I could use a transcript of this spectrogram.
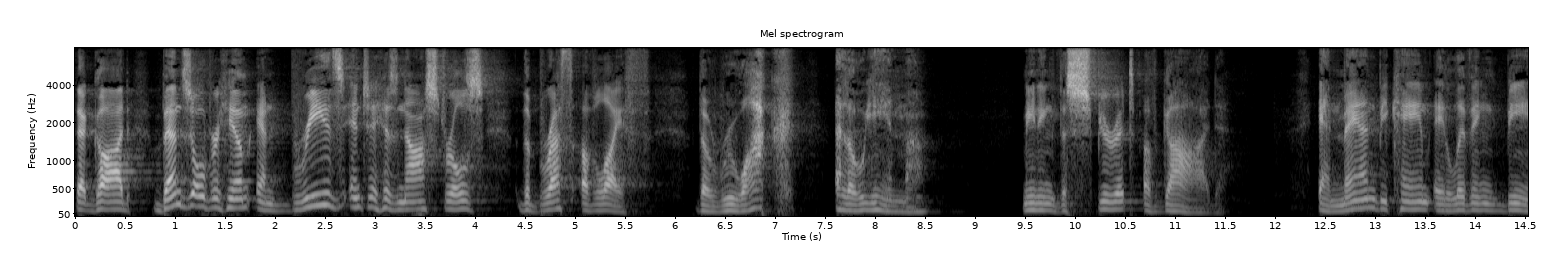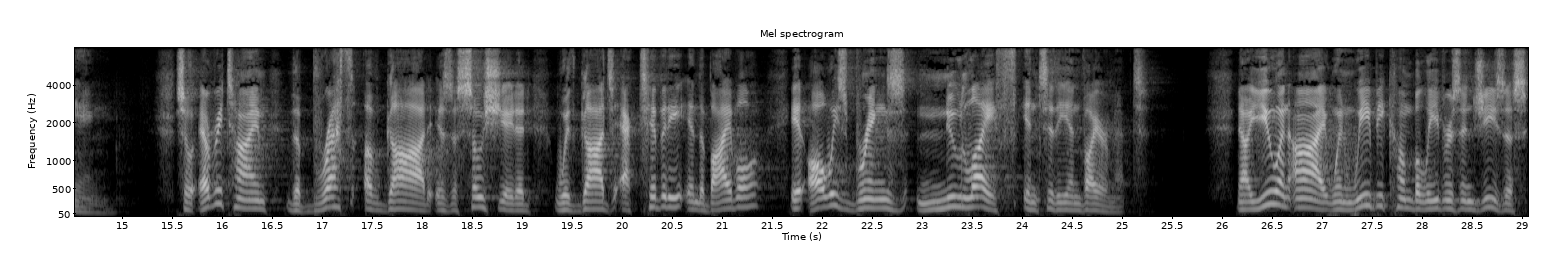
that God bends over him and breathes into his nostrils the breath of life, the Ruach Elohim, meaning the Spirit of God. And man became a living being. So every time the breath of God is associated with God's activity in the Bible, it always brings new life into the environment. Now, you and I, when we become believers in Jesus,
